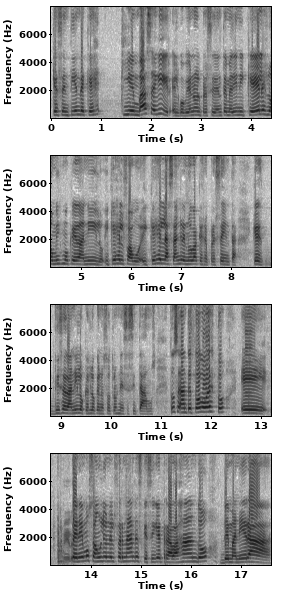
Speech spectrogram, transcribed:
que se entiende que es quien va a seguir el gobierno del presidente Medina y que él es lo mismo que Danilo y que es el favor y que es la sangre nueva que representa, que dice Danilo que es lo que nosotros necesitamos. Entonces, ante todo esto, eh, tenemos a un Leonel Fernández que sigue trabajando de manera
